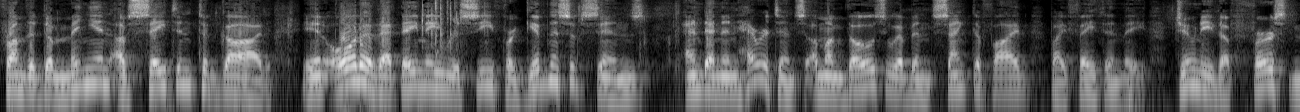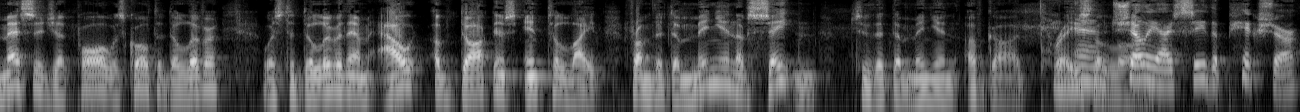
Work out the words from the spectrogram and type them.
from the dominion of Satan to God, in order that they may receive forgiveness of sins and an inheritance among those who have been sanctified by faith in me. Junie, the first message that Paul was called to deliver was to deliver them out of darkness into light, from the dominion of Satan to the dominion of God. Praise the And Lord. Shelley, I see the picture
